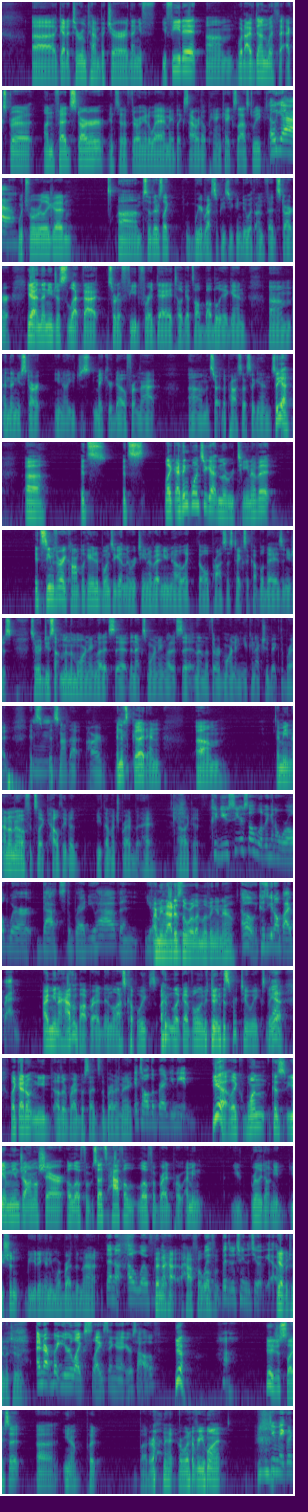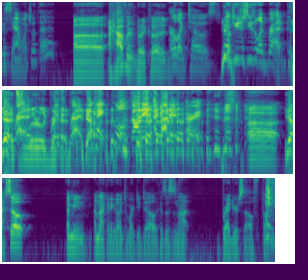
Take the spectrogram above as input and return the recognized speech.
uh, get it to room temperature, then you f- you feed it. Um, what I've done with the extra unfed starter, instead of throwing it away, I made like sourdough pancakes last week Oh yeah. which were really good. Um, so there's like weird recipes you can do with unfed starter. Yeah, and then you just let that sort of feed for a day till it gets all bubbly again, um, and then you start. You know, you just make your dough from that um, and start the process again. So yeah, uh, it's it's like I think once you get in the routine of it, it seems very complicated. But once you get in the routine of it, and you know, like the whole process takes a couple days, and you just sort of do something in the morning, let it sit. The next morning, let it sit, and then the third morning, you can actually bake the bread. It's it's not that hard, and it's good. And um, I mean, I don't know if it's like healthy to eat that much bread, but hey, I like it. Could you see yourself living in a world where that's the bread you have and you? I mean, that is the world I'm living in now. Oh, because you don't buy bread. I mean, I haven't bought bread in the last couple weeks. I'm like, I've only been doing this for two weeks, but yeah. Yeah. like I don't need other bread besides the bread I make. It's all the bread you need. yeah, like one because yeah, me and John will share a loaf of, so that's half a loaf of bread per. I mean, you really don't need, you shouldn't be eating any more bread than that. Then a, a loaf. Than a ha- half a with, loaf. Of, with between the two of you. yeah, between the two. And are, but you're like slicing it yourself. Yeah. Huh. Yeah, you just slice it. Uh, you know, put butter on it or whatever you want. Do you make like a sandwich with it, Uh, I haven't, but I could. or like toast? Yeah. Or do you just use it like bread? 'Cause Yeah, it's literally bread. It's bread. Yeah. Okay, cool. Got it. I got it. All right. Uh, yeah. So, I mean, I'm not going to go into more detail because this is not bread yourself, but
